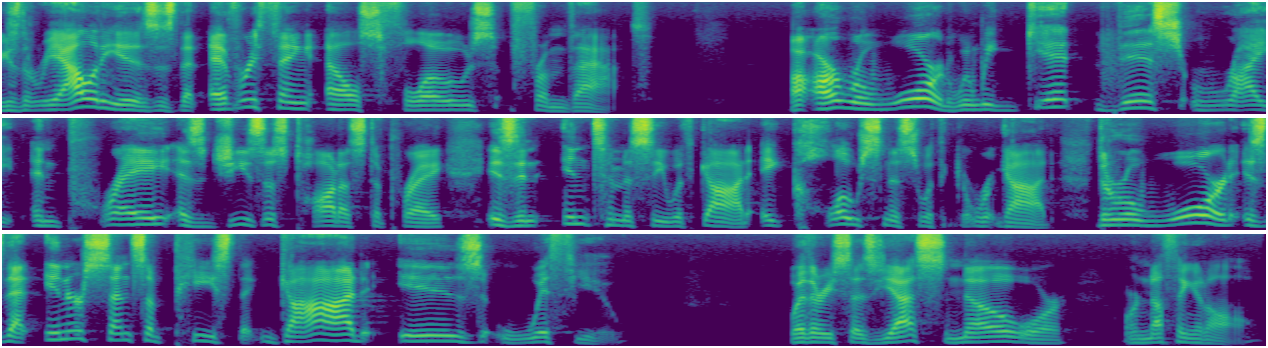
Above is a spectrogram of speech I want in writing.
Because the reality is, is that everything else flows from that. Our reward when we get this right and pray as Jesus taught us to pray is an intimacy with God, a closeness with God. The reward is that inner sense of peace that God is with you, whether He says yes, no, or, or nothing at all.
